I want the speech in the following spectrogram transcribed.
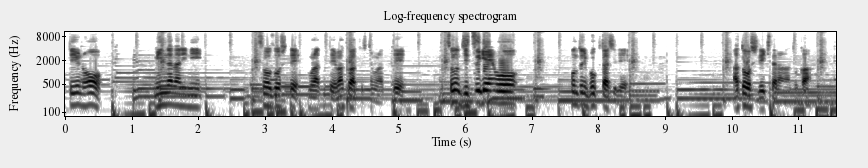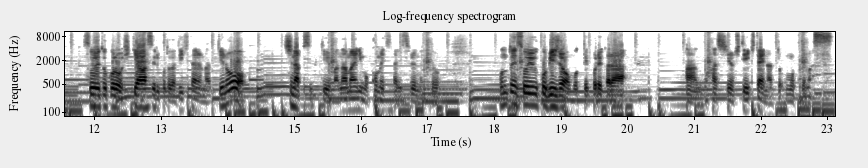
っていうのをみんななりに想像してもらって、ワクワクしてもらって、その実現を本当に僕たちで後押しできたらなとか、そういうところを引き合わせることができたらなっていうのを、シナプスっていう、ま、名前にも込めてたりするんだけど、本当にそういうこうビジョンを持ってこれから、あの、発信をしていきたいなと思ってます。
